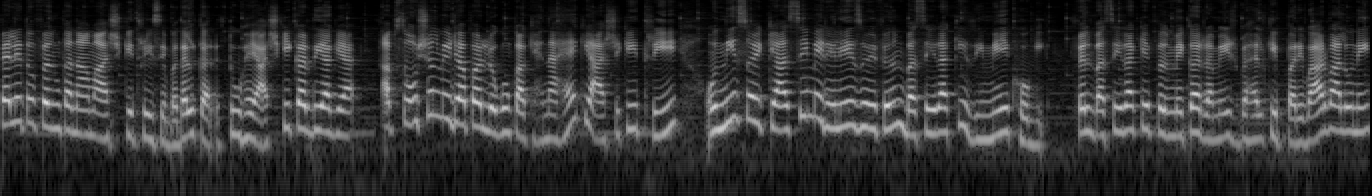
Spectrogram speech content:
पहले तो फ़िल्म का नाम आशिकी थ्री से बदलकर तू है आशिकी कर दिया गया। अब सोशल मीडिया पर लोगों का कहना है कि आशिकी थ्री उन्नीस में रिलीज़ हुई फ़िल्म बसेरा की रीमेक होगी। फ़िल्म बसेरा के फ़िल्म मेकर रमेश बहल के परिवार वालों ने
